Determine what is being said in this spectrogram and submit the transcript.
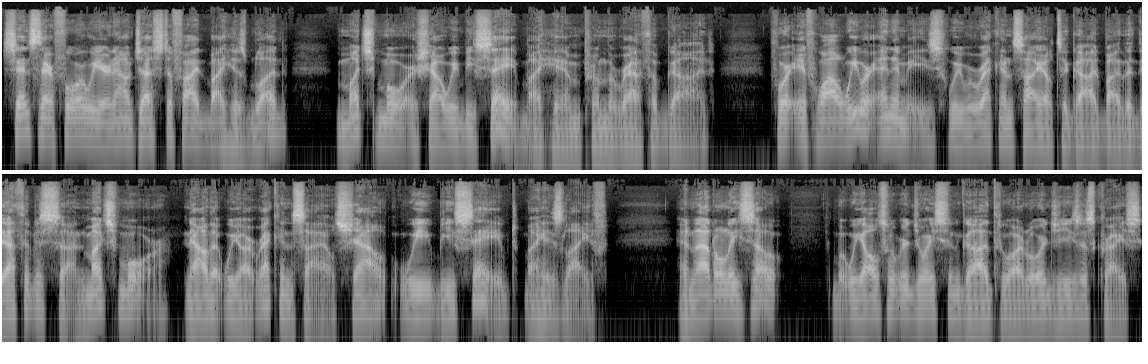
Since therefore we are now justified by his blood, much more shall we be saved by him from the wrath of God. For if while we were enemies we were reconciled to God by the death of his Son, much more, now that we are reconciled, shall we be saved by his life. And not only so, but we also rejoice in God through our Lord Jesus Christ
